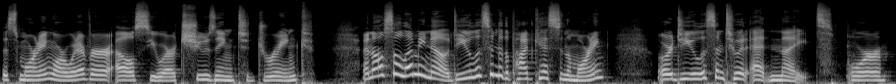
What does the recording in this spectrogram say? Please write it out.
this morning or whatever else you are choosing to drink and also let me know do you listen to the podcast in the morning or do you listen to it at night or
